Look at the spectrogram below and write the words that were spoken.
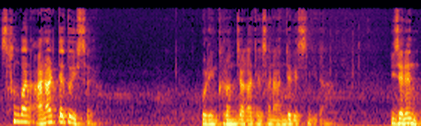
상관 안 할 때도 있어요. 우린 그런 자가 되서는 안 되겠습니다. 이제는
